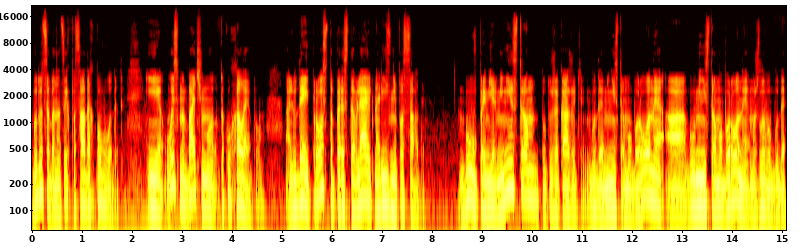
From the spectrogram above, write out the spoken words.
будуть себе на цих посадах поводити. І ось ми бачимо таку халепу. Людей просто переставляють на різні посади. Був прем'єр-міністром, тут уже кажуть, буде міністром оборони, а був міністром оборони, можливо, буде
